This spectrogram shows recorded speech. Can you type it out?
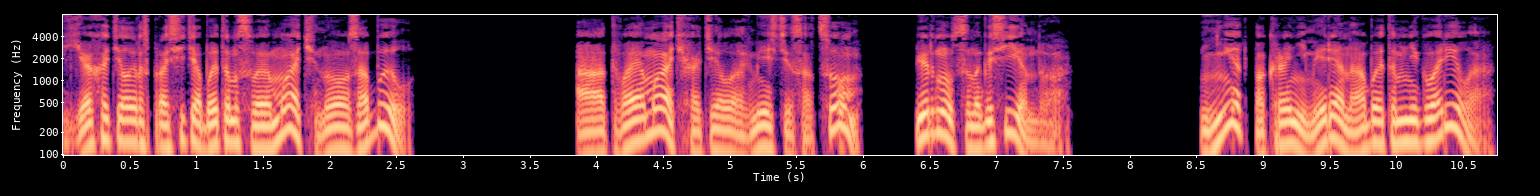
Я хотел расспросить об этом свою мать, но забыл. А твоя мать хотела вместе с отцом вернуться на Гасиенду? Нет, по крайней мере, она об этом не говорила.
